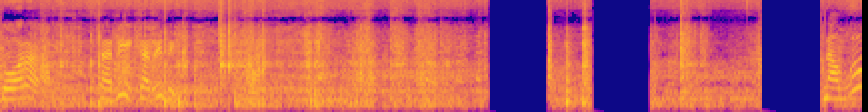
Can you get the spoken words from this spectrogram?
కూర కర్రీ కర్రీది. నవ్వు.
